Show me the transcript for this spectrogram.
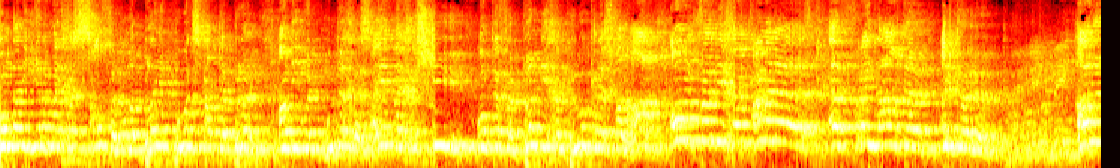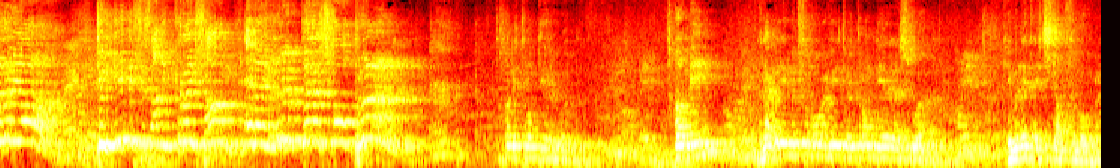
omdat die Here my gesalf het om 'n blye boodskap te bring aan die ootmoediges. Hy het my gestuur om te verbind die gebrokenes van hart, om vir die gevangenes 'n vrylating uit te roep. Halleluja! Toe Jesus aan die kruis hang en hy roep, dit is volbring. Toe gaan die trompdeur oop. Amen. En ek wil hê met vanmôre weet jou trompdeure is oop. Jy moet net uitstap vanmôre.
